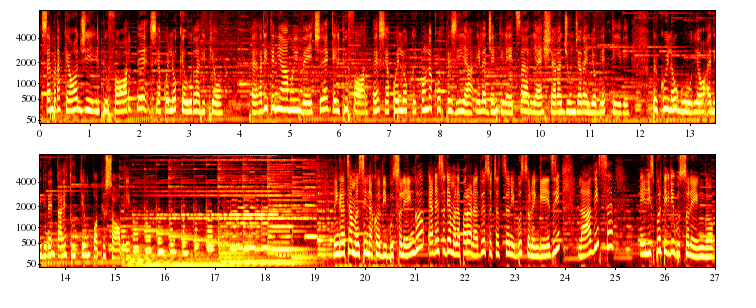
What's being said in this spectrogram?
Sembra che oggi il più forte sia quello che urla di più. Eh, riteniamo invece che il più forte sia quello che con la cortesia e la gentilezza riesce a raggiungere gli obiettivi, per cui l'augurio è di diventare tutti un po' più sobri. Ringraziamo il sindaco di Bussolengo e adesso diamo la parola a due associazioni bussolenghesi, l'Avis e gli sportivi di Bussolengo.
